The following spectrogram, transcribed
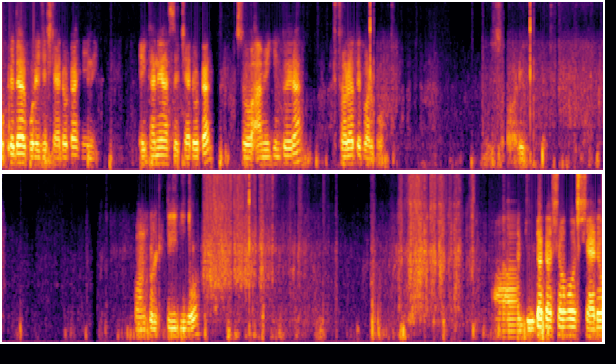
ওকে দেওয়ার পরে যে শ্যাডোটা হেনে এখানে আছে শ্যাডোটা সো আমি কিন্তু এরা সরাতে পারব। সরি কন্ট্রোল টি দিব। আর জুতাটা সহ শ্যাডো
